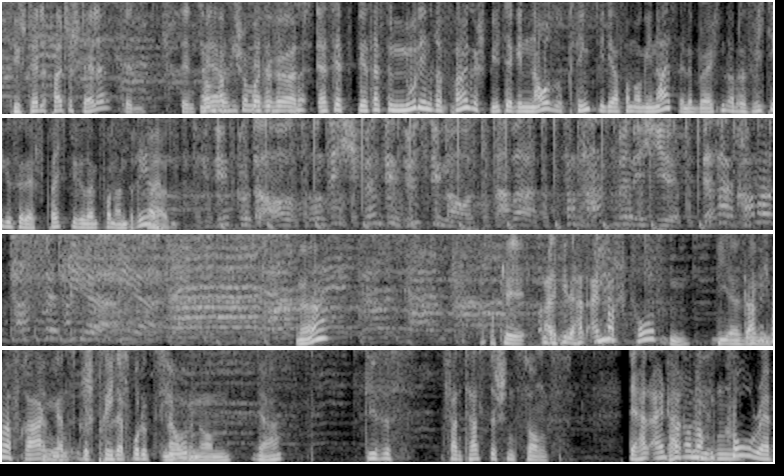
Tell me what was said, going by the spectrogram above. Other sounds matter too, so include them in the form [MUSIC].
Die Stelle, falsche Stelle? Den, den Song Naja, habe ich schon mal gehört. Refrain- Das jetzt, jetzt hast du nur den Refrain gespielt, der genauso klingt wie der vom Original Celebrations, aber das Wichtige ist ja der Sprechgesang von Andreas. Sie sieht gut aus und ich finde sie süß, die Maus. Aber zum Tanzen bin ich hier. Deshalb komm und tanz mit mir. Ne? Okay, also der hat einfach. Strophen, die er Darf singt. ich mal fragen, Also ganz kurz zu der Genau Produktion genommen. Ja. dieses fantastischen Songs. Der hat einfach hat auch noch diesen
